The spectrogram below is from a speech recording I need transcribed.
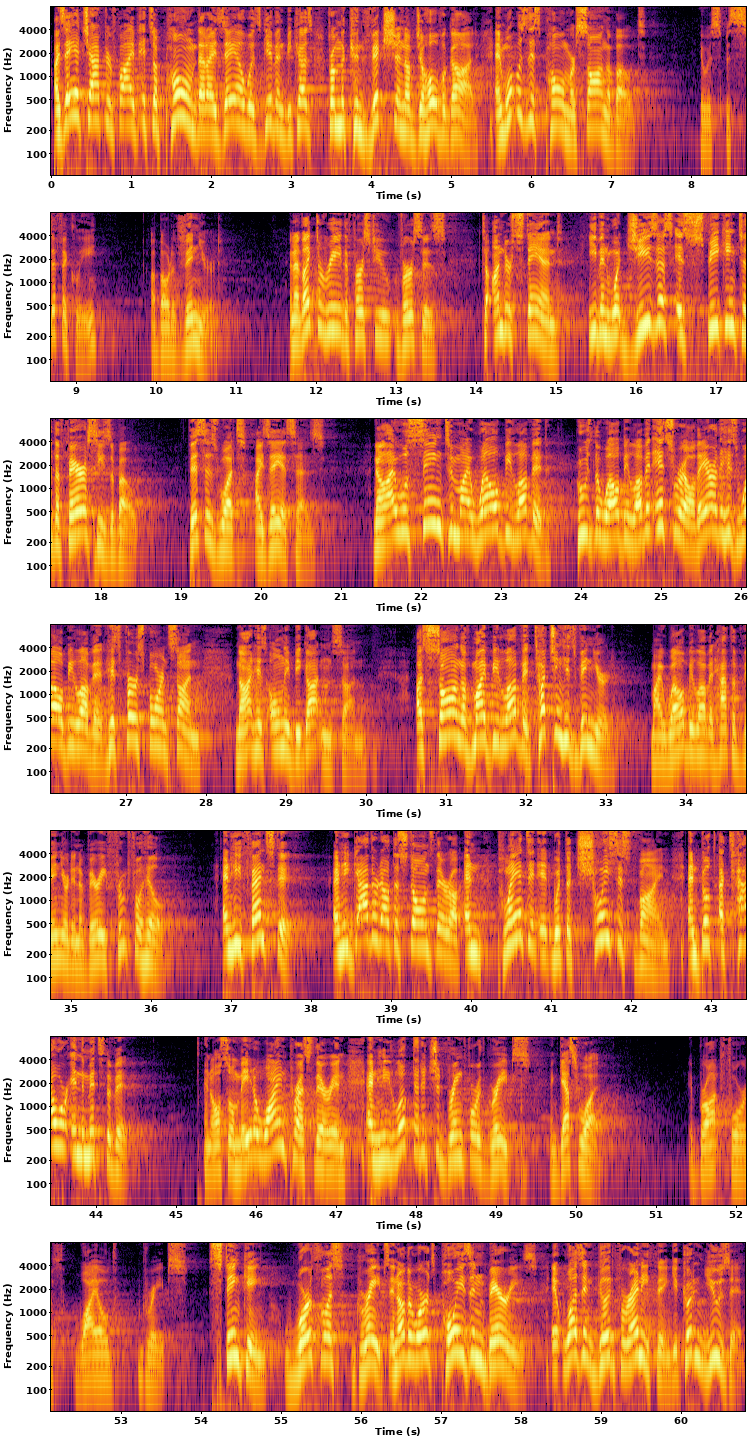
Isaiah chapter 5, it's a poem that Isaiah was given because from the conviction of Jehovah God. And what was this poem or song about? It was specifically about a vineyard. And I'd like to read the first few verses to understand even what Jesus is speaking to the Pharisees about. This is what Isaiah says. Now I will sing to my well-beloved. Who's the well-beloved? Israel. They are his well-beloved, his firstborn son, not his only begotten son. A song of my beloved touching his vineyard. My well-beloved hath a vineyard in a very fruitful hill. And he fenced it and he gathered out the stones thereof and planted it with the choicest vine and built a tower in the midst of it and also made a winepress therein. And he looked that it should bring forth grapes. And guess what? It brought forth wild grapes. Stinking, worthless grapes. In other words, poison berries. It wasn't good for anything. You couldn't use it.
